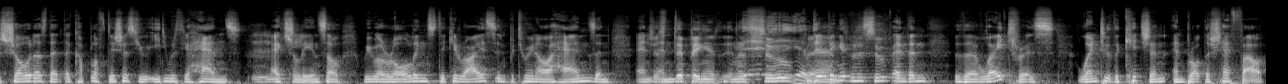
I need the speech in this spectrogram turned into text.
showed us that a couple of dishes you eat with your hands Mm-hmm. actually and so we were rolling sticky rice in between our hands and and Just and dipping it in a soup. yeah, dipping it in the soup, and then the waitress went to the kitchen and brought the chef out,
